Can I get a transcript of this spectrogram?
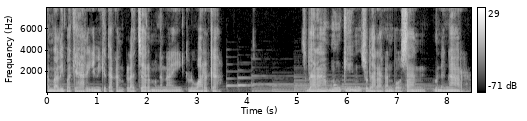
kembali pagi hari ini kita akan belajar mengenai keluarga Saudara, mungkin saudara akan bosan mendengar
